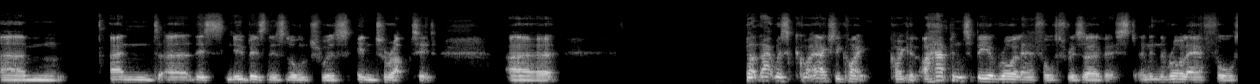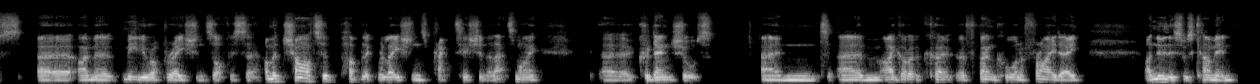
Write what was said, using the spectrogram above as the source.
um, and uh, this new business launch was interrupted. Uh, but that was quite actually quite quite good. I happen to be a Royal Air Force reservist, and in the Royal Air Force, uh, I'm a media operations officer. I'm a chartered public relations practitioner. That's my uh, credentials. And um, I got a, co- a, phone call on a Friday. I knew this was coming.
